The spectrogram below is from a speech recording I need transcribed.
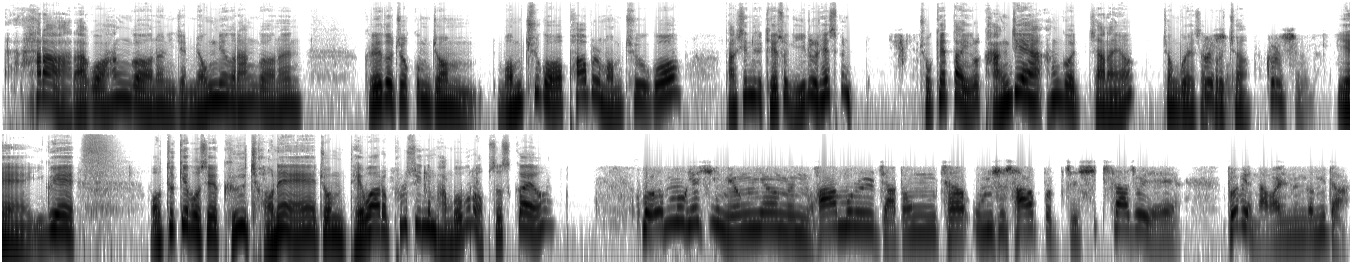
하라라고 한 거는 이제 명령을 한 거는 그래도 조금 좀 멈추고 파업을 멈추고 당신들이 계속 일을 했으면 좋겠다 이걸 강제한 거잖아요 정부에서 그렇죠 그렇습니다. 예 이게 어떻게 보세요 그 전에 좀 대화로 풀 수 있는 방법은 없었을까요? 뭐 업무 개시 명령은 화물 자동차 운수 사업법 제 14조에 법에 나와 있는 겁니다.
